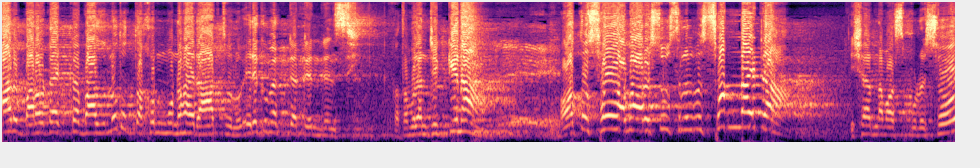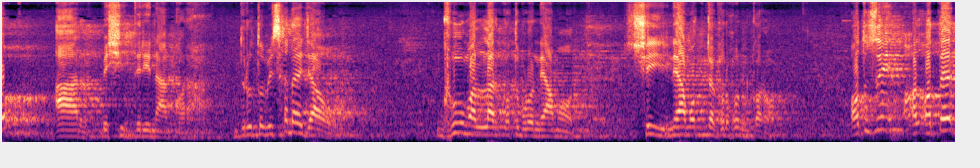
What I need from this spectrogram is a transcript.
আর বারোটা একটা বাজলো তো তখন মনে হয় রাত হলো। এরকম একটা টেন্ডেন্সি কথা বলেন ঠিক কিনা? অথচ আমার সন্না এটা। ঈশার নামাজ পড়েছো আর বেশি দেরি না করা। দ্রুত বিছানায় যাও। ঘুম আল্লাহর কত বড় নিয়ামত। সেই নিয়ামতটা গ্রহণ করো। অথচ অতএব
